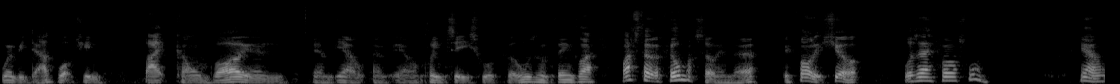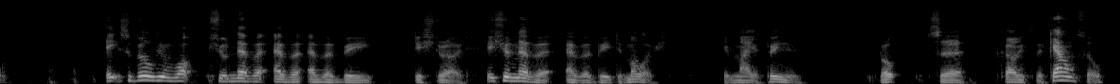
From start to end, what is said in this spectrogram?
when my dad watching, like, Convoy and um, you know, um, you know, Clint Eastwood films and things like. Last ever film I saw in there before it shut was Air Force One. You know, it's a building what should never ever ever be destroyed. It should never ever be demolished, in my opinion. But uh, according to the council,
